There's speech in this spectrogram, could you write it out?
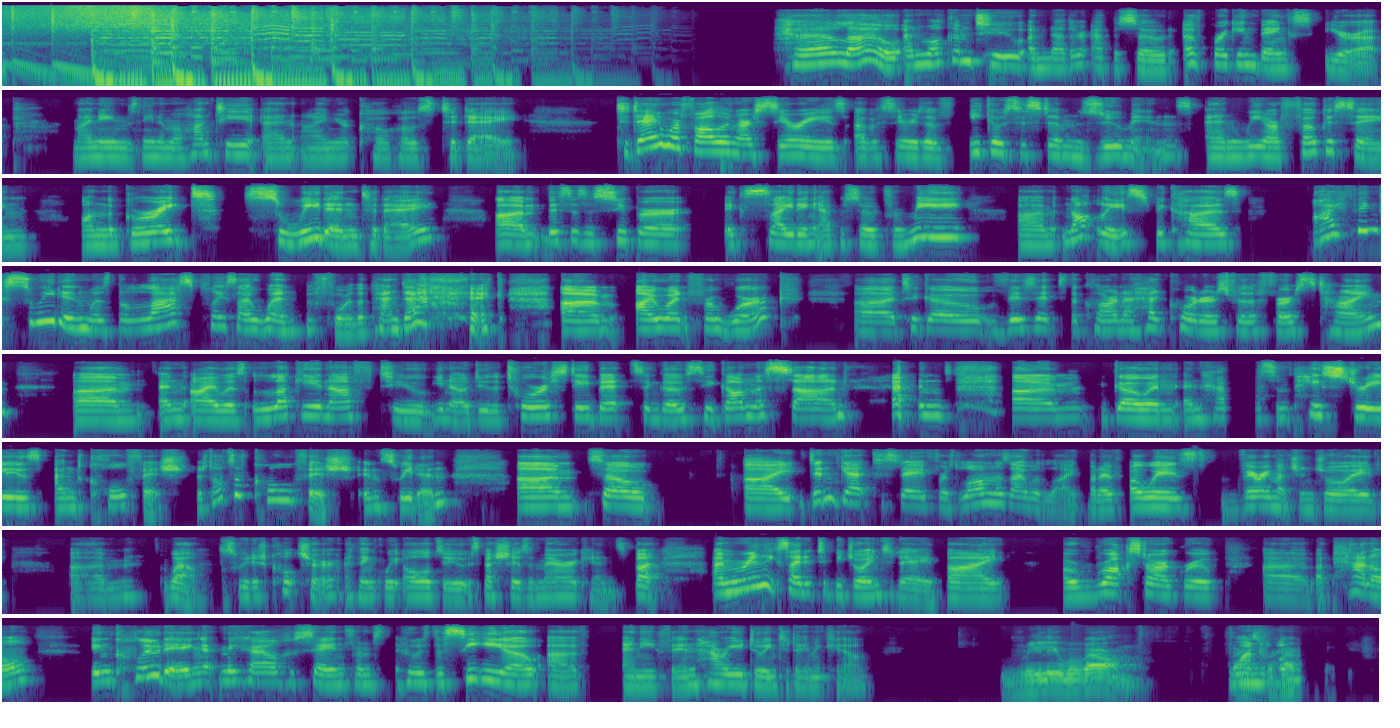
Hello, and welcome to another episode of Breaking Banks Europe. My name is Nina Mohanty, and I'm your co host today. Today, we're following our series of a series of ecosystem zoom ins, and we are focusing on the great Sweden today. Um, this is a super exciting episode for me, um, not least because I think Sweden was the last place I went before the pandemic. um, I went for work uh, to go visit the Klarna headquarters for the first time. Um, and I was lucky enough to, you know, do the touristy bits and go see Gamla stan and um, go and, and have some pastries and coalfish. There's lots of coalfish in Sweden. Um, so I didn't get to stay for as long as I would like, but I've always very much enjoyed um, well, Swedish culture. I think we all do, especially as Americans. But I'm really excited to be joined today by a rock star group, uh, a panel, including Mikael Hussain, from who is the CEO of Anyfin. How are you doing today, Mikael? Really well. Thanks Wonderful.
